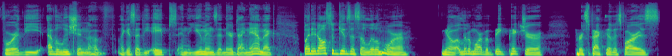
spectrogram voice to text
for the evolution of like I said the apes and the humans and their dynamic, but it also gives us a little more, you know, a little more of a big picture perspective as far as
